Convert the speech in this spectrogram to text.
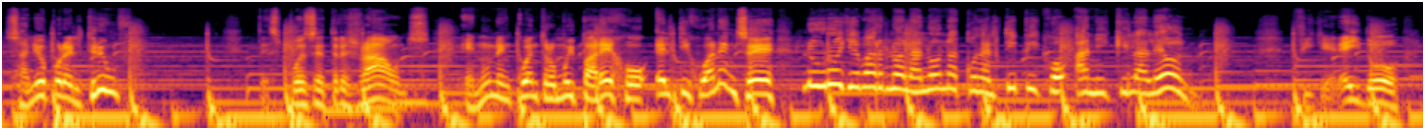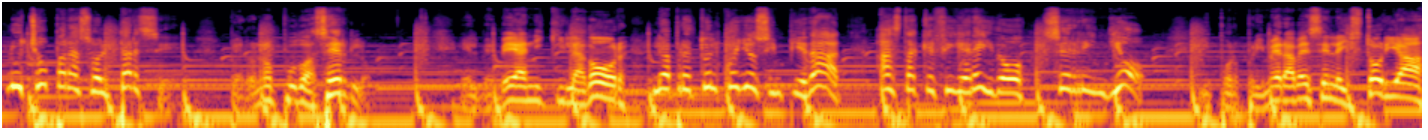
salió por el triunfo. Después de tres rounds, en un encuentro muy parejo, el tijuanense logró llevarlo a la lona con el típico aniquila león. Figueiredo luchó para soltarse, pero no pudo hacerlo. El bebé aniquilador le apretó el cuello sin piedad hasta que Figueiredo se rindió y por primera vez en la historia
